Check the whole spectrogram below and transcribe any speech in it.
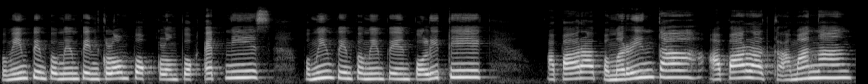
pemimpin-pemimpin kelompok-kelompok etnis, pemimpin-pemimpin politik, aparat pemerintah, aparat keamanan,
